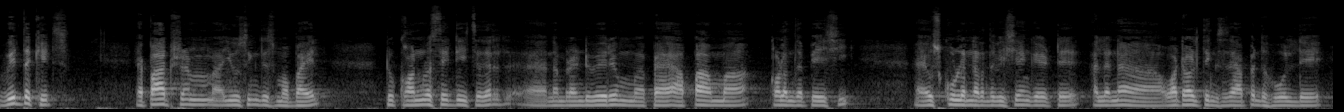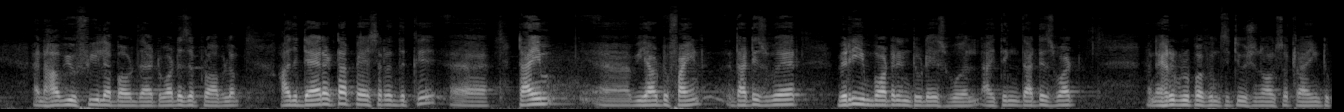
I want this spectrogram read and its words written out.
with the kids apart from uh, using this mobile to conversate each other uh, நம்ம ரெண்டு பேரும் பே- அப்பா அம்மா குழந்தை பேசி ஸ்கூலில் நடந்த விஷயம் கேட்டு இல்லைன்னா what all things happen the whole day and how you feel about that what is a problem அது டைரெக்டாக பேசுறதுக்கு time we have to find that is where very important in today's world I think that is what Nehru Group of Institution also trying to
